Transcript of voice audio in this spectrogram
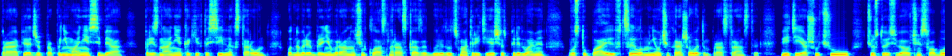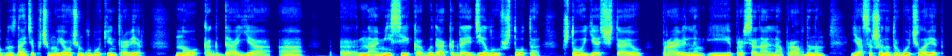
про, опять же, про понимание себя, признание каких-то сильных сторон. Вот, например, Бренни Браун очень классно рассказывает. Говорит, вот смотрите, я сейчас перед вами выступаю, и в целом мне очень хорошо в этом пространстве. Видите, я шучу, чувствую себя очень свободно. Знаете почему? Я очень глубокий интроверт. Но когда я а, а, на миссии, как бы, да, когда я делаю что-то, что я считаю правильным и профессионально оправданным, я совершенно другой человек.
